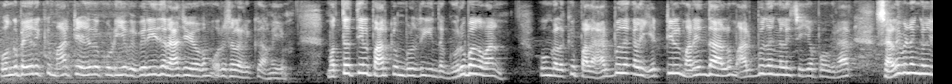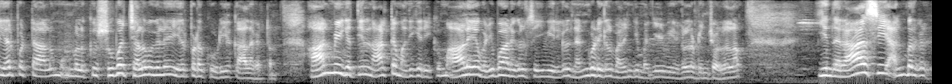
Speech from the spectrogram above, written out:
உங்கள் பெயருக்கு மாற்றி எழுதக்கூடிய விபரீத ராஜயோகம் ஒரு சிலருக்கு அமையும். மொத்தத்தில் பார்க்கும்போது இந்த குரு பகவான் உங்களுக்கு பல அற்புதங்களை எட்டில் மறைந்தாலும் அற்புதங்களை செய்ய போகிறார். செலவினங்கள் ஏற்பட்டாலும் உங்களுக்கு சுப செலவுகளே ஏற்படக்கூடிய காலகட்டம். ஆன்மீகத்தில் நாட்டம் அதிகரிக்கும். ஆலய வழிபாடுகள் செய்வீர்கள். நன்கொடைகள் வழங்கி மகிழ்வீர்கள் அப்படின்னு சொல்லலாம். இந்த ராசி அன்பர்கள்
